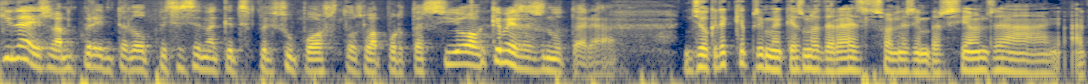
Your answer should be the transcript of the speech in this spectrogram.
Quina és l'empremta del PSC en aquests pressupostos, l'aportació? En què més es notarà? Jo crec que primer que es notarà són les inversions, a, a,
